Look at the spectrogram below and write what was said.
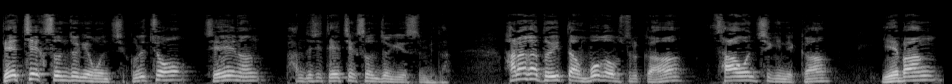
대책 선정의 원칙 그렇죠? 재해는 반드시 대책 선정이 있습니다. 하나가 더 있다면 뭐가 없을까? 4원칙이니까 예방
